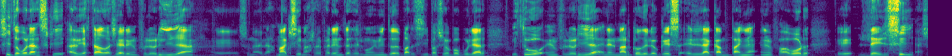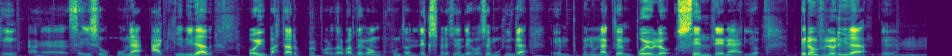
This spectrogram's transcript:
Sí, Topolansky había estado ayer en Florida, eh, es una de las máximas referentes del movimiento de participación popular, y estuvo en Florida en el marco de lo que es la campaña en favor eh, del sí. Allí eh, se hizo una actividad. Hoy va a estar, por otra parte, junto al expresidente José Mujica en, un acto en Pueblo Centenario. Pero en Florida, em,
